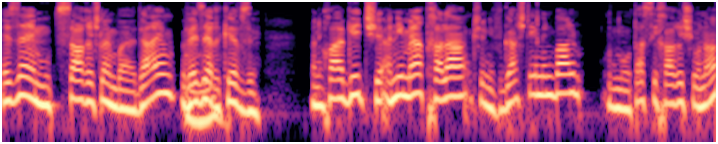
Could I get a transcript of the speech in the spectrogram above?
איזה מוצר יש להם בידיים ואיזה הרכב זה. אני יכולה להגיד שאני מההתחלה, כשנפגשתי עם ענבל, עוד מאותה שיחה ראשונה,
